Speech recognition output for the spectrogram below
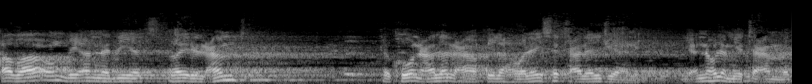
قضاء بأن دية غير العمد تكون على العاقلة وليست على الجاني لأنه لم يتعمد.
